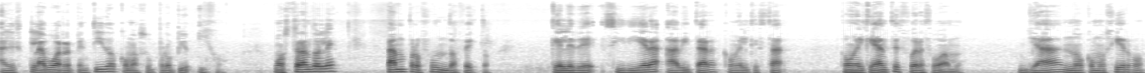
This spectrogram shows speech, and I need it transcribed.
al esclavo arrepentido como a su propio hijo, mostrándole tan profundo afecto que le decidiera a habitar con el que está, con el que antes fuera su amo, ya no como siervo,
